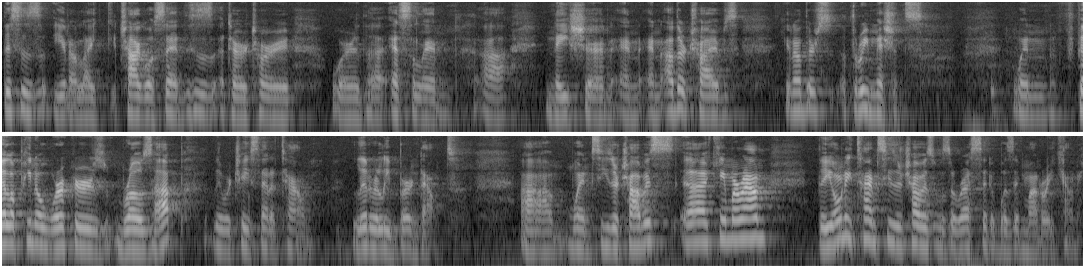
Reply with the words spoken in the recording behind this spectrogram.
this is, you know, like Chago said, this is a territory where the Esselen uh, nation and, and other tribes, you know, there's three missions. When Filipino workers rose up, they were chased out of town, literally burned out. Um, when Cesar Chavez uh, came around, the only time Cesar Chavez was arrested was in Monterey County.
